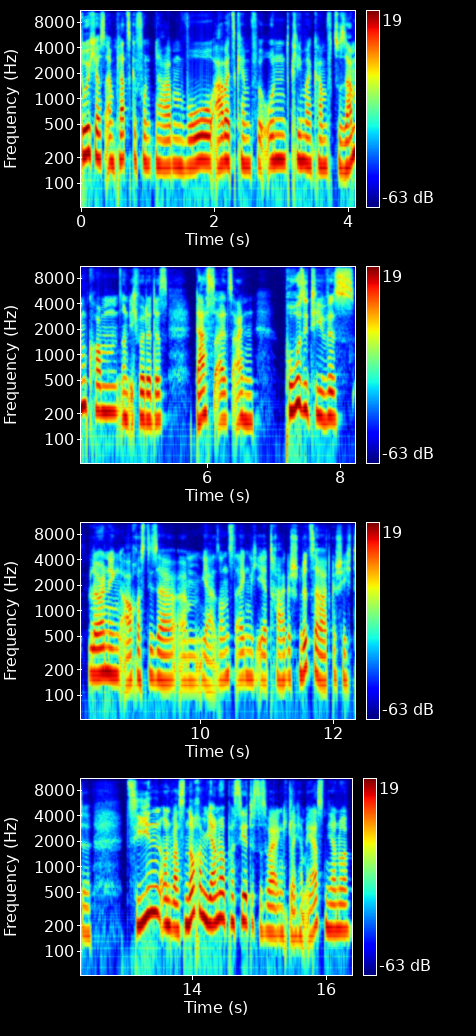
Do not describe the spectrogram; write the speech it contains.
durchaus einen Platz gefunden haben, wo Arbeitskämpfe und Klimakampf zusammenkommen. Und ich würde das, das als ein positives Learning auch aus dieser, ähm, ja, sonst eigentlich eher tragischen Lützerath-Geschichte ziehen. Und was noch im Januar passiert ist, das war eigentlich gleich am 1. Januar,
